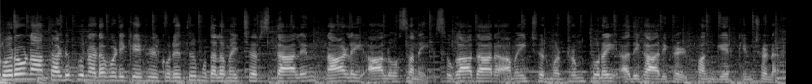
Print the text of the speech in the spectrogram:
கொரோனா தடுப்பு நடவடிக்கைகள் குறித்து முதலமைச்சர் ஸ்டாலின் நாளை ஆலோசனை. சுகாதார அமைச்சர் மற்றும் துறை அதிகாரிகள் பங்கேற்கின்றனர்.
